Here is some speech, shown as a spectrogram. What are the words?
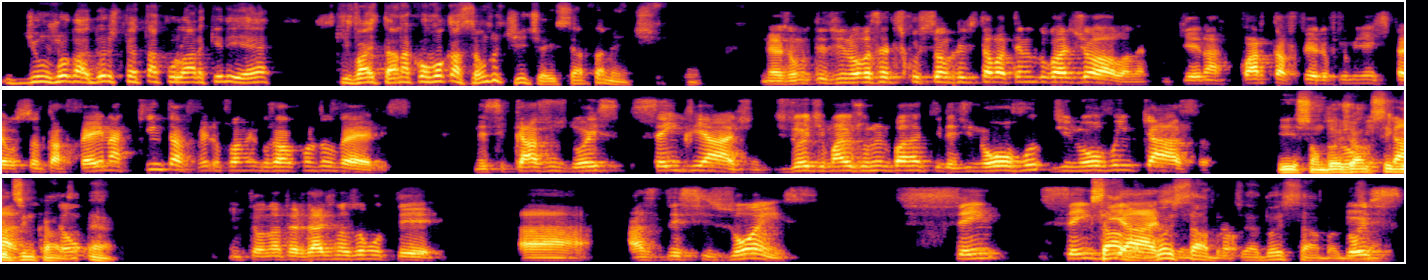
de um jogador espetacular que ele é, que vai estar na convocação do Tite aí, certamente. Nós vamos ter de novo essa discussão que a gente estava tendo do Guardiola, né? Porque na quarta-feira o Fluminense pega o Santa Fé e na quinta-feira o Flamengo joga contra o Vélez. Nesse caso, os dois sem viagem. 18 de maio, Júnior Barranquilla, de novo, de novo em casa. Isso, são dois jogos em seguidos casa. em casa. Então, é. então, na verdade, nós vamos ter ah, as decisões sem, sem Sábado, viagem. Dois sábados, é, dois sábados. Dois, é.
